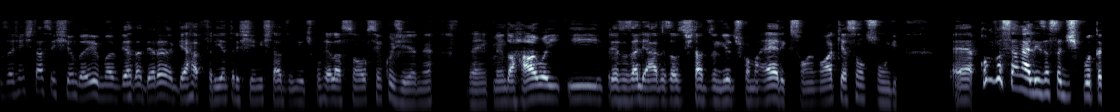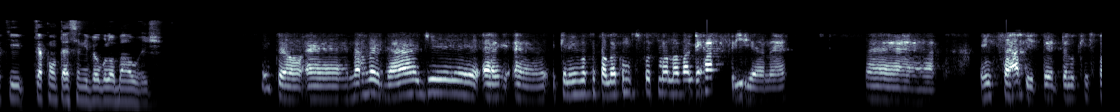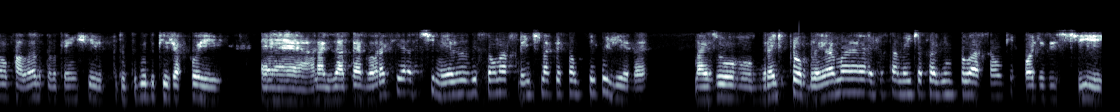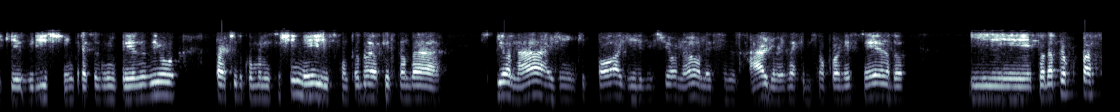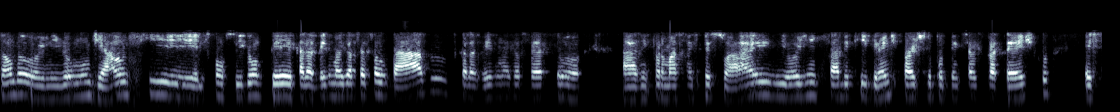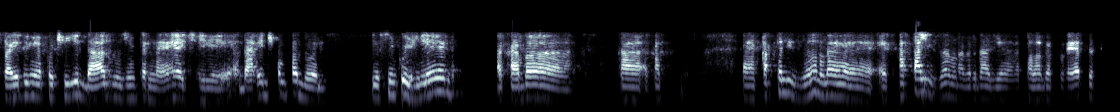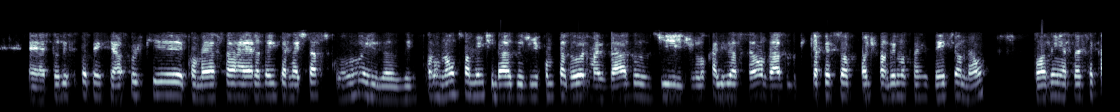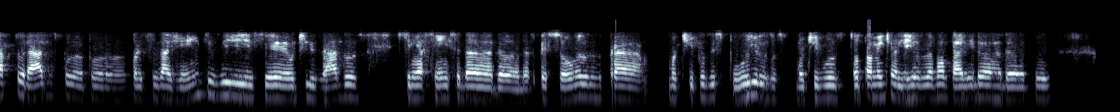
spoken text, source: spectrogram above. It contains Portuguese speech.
Carlos, a gente está assistindo aí uma verdadeira guerra fria entre China e Estados Unidos com relação ao 5G, né? É, incluindo a Huawei e empresas aliadas aos Estados Unidos como a Ericsson, a Nokia e a Samsung. É, como você analisa essa disputa que, que acontece a nível global hoje? Então, é, na verdade, é, é, que nem você falou, é como se fosse uma nova guerra fria, né? É, a gente sabe, pelo que estão falando, pelo que a gente, tudo que já foi é, analisado até agora, que as chinesas estão na frente na questão do 5G, né? Mas o grande problema é justamente essa vinculação que pode existir, que existe entre essas empresas e o Partido Comunista Chinês, com toda a questão da espionagem que pode existir ou não nesses hardwares né, que eles estão fornecendo, e toda a preocupação do nível mundial de que eles consigam ter cada vez mais acesso aos dados, cada vez mais acesso às informações pessoais, e hoje a gente sabe que grande parte do potencial estratégico é extraído em a partir de dados de internet, da rede de computadores. E o 5G acaba é, capitalizando, né, é, catalisando, na verdade, é a palavra correta, é, todo esse potencial, porque começa a era da internet das coisas, então não somente dados de computador, mas dados de, de localização, dados do que, que a pessoa pode fazer na sua residência ou não, podem até ser capturados por, por, por esses agentes e ser utilizados sem a ciência da, da, das pessoas para motivos espúrios, motivos totalmente alheios à vontade da, da, do,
